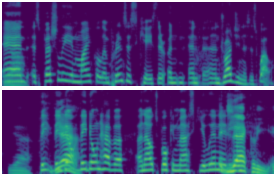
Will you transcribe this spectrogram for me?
And are. especially in Michael and Prince's case, they're an, an, androgynous as well. yeah. They they Yeah. don't they don't have a an outspoken masculinity. Exactly. Ex-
